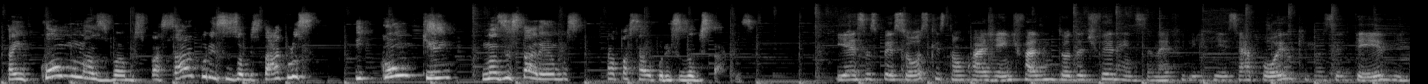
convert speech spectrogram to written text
está em como nós vamos passar por esses obstáculos e com quem nós estaremos para passar por esses obstáculos. E essas pessoas que estão com a gente fazem toda a diferença, né, Felipe? Esse apoio que você teve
